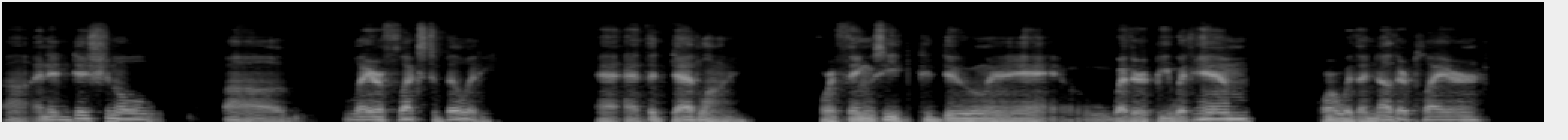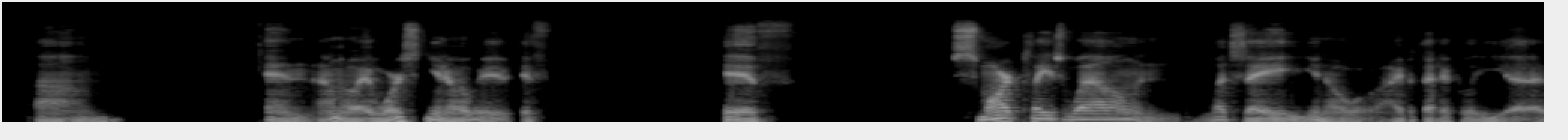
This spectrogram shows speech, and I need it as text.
uh, an additional uh, layer of flexibility at, at the deadline for things he could do, eh, whether it be with him or with another player. Um, and I don't know, at worst, you know, if if Smart plays well, and let's say, you know, hypothetically, uh,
